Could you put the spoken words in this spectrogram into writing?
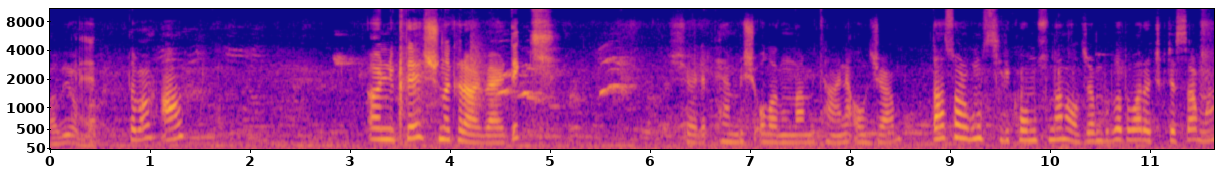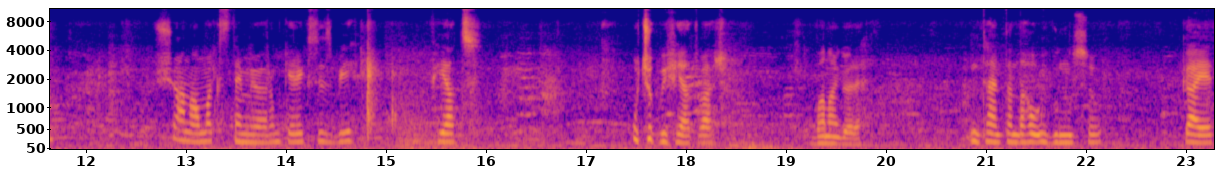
Alıyor mu? Tamam al. Önlükte şuna karar verdik. Şöyle pembiş olanından bir tane alacağım. Daha sonra bunu silikonlusundan alacağım. Burada da var açıkçası ama şu an almak istemiyorum. Gereksiz bir fiyat. Uçuk bir fiyat var. Bana göre. İnternetten daha uygunlusu gayet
